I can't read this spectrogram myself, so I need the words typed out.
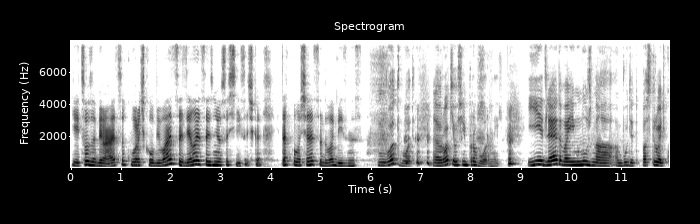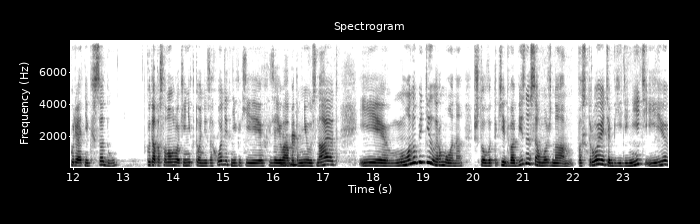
яйцо забирается, курочка убивается, делается из нее сосисочка. И так получается два бизнеса. Вот-вот. Э, Рокки очень проворный. И для этого им нужно будет построить курятник в саду, куда, по словам Рокки, никто не заходит, никакие хозяева об Мгм. этом не узнают. И ну, он убедил Рамона, что вот такие два бизнеса можно построить, объединить и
